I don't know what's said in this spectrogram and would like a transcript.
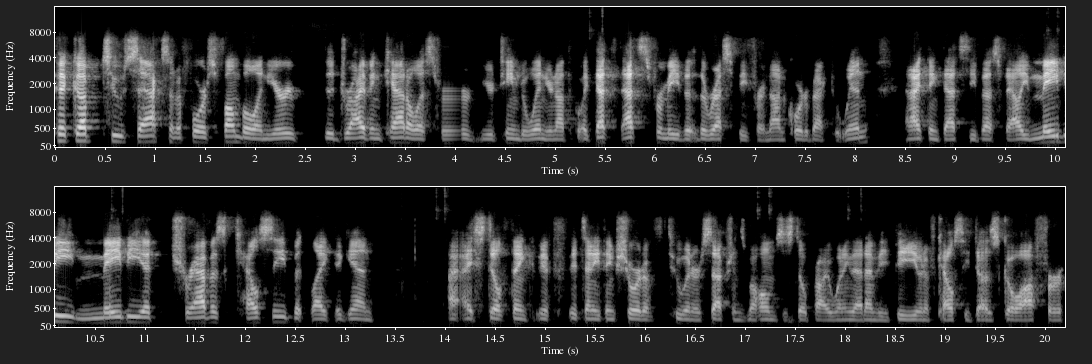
pick up two sacks and a forced fumble and you're the driving catalyst for your team to win. You're not the, like that's that's for me the, the recipe for a non-quarterback to win, and I think that's the best value. Maybe maybe a Travis Kelce, but like again, I, I, still think if it's anything short of two interceptions, Mahomes is still probably winning that MVP. Even if Kelce does go off for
